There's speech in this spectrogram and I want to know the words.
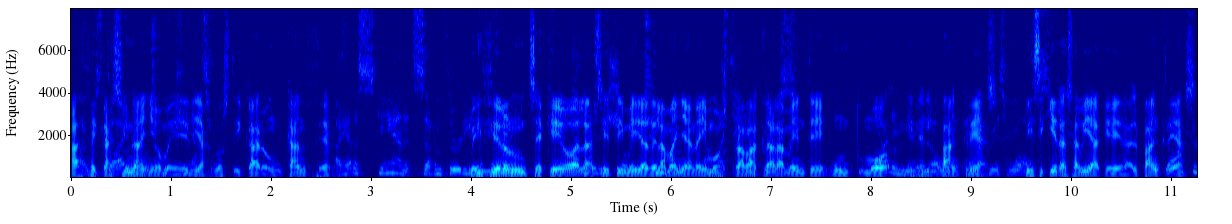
Hace casi un año me diagnosticaron cáncer. Me hicieron un chequeo a las siete y media de la mañana y mostraba claramente un tumor en el páncreas. Ni siquiera sabía qué era el páncreas.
